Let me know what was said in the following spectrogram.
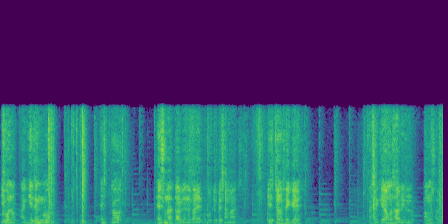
Y bueno, aquí tengo, esto es una tablet me parece, porque pesa más. Y esto no sé qué es. Así que vamos a abrirlo, vamos a ver.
